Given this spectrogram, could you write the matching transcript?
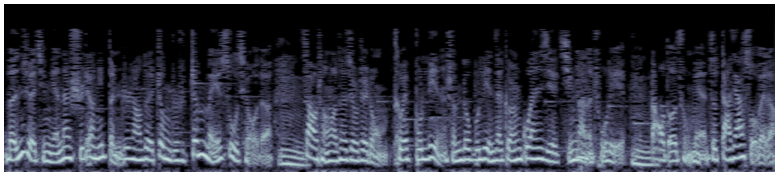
文学青年，但实际上你本质上对政治是真没诉求的，嗯造成了他就是这种特别不吝，什么都不吝，在个人关系、情感的处理、嗯道德层面，就大家所谓的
